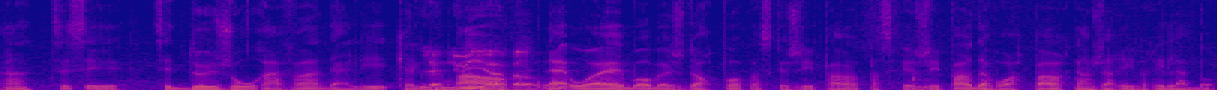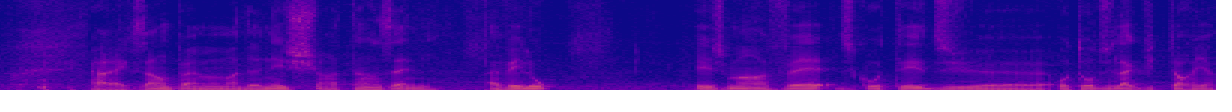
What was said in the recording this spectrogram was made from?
Hein? Tu sais, c'est deux jours avant d'aller quelque La nuit part. avant. la- ouais, bon, ben, je dors pas parce que j'ai peur, parce que j'ai peur d'avoir peur quand j'arriverai là-bas. Par exemple, à un moment donné, je suis en Tanzanie, à vélo, et je m'en vais du côté du. euh, autour du lac Victoria.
